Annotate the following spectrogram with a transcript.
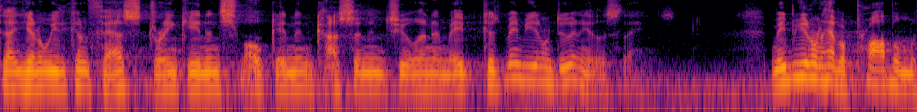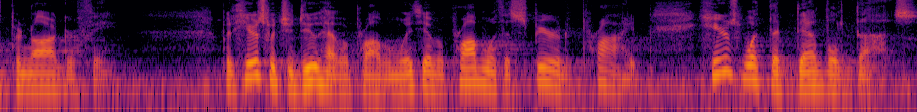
that, you know, we confess drinking and smoking and cussing and chewing, and maybe, because maybe you don't do any of those things. Maybe you don't have a problem with pornography. But here's what you do have a problem with you have a problem with the spirit of pride. Here's what the devil does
